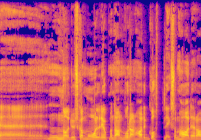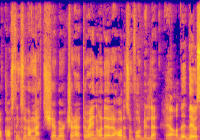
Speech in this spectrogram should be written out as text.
eh, når du skal måle det opp mot han, hvordan har det gått? liksom? Har dere avkastning som kan matche Berkshire Hathaway når dere har det som forbilde? Ja, Det, det er, jo,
